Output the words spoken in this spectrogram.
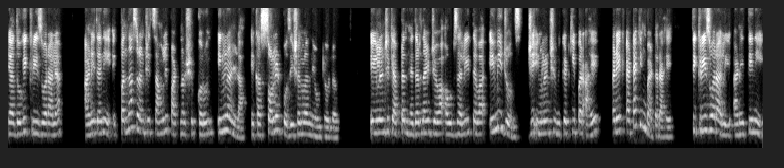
या दोघी क्रीजवर आल्या आणि त्यांनी एक पन्नास रनची चांगली पार्टनरशिप करून इंग्लंडला एका सॉलिड पोझिशनवर नेऊन ठेवलं. इंग्लंडची कॅप्टन हेदर नाईट जेव्हा आउट झाली तेव्हा एमी जोन्स जी इंग्लंडची विकेट किपर आहे आणि एक अटॅकिंग बॅटर आहे ती क्रीजवर आली आणि तिने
